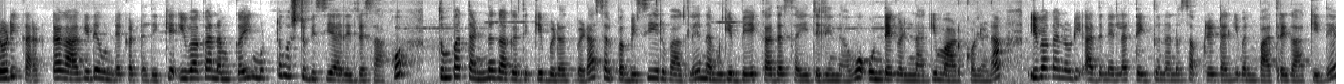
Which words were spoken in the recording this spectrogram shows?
ನೋಡಿ ಕರೆಕ್ಟಾಗಿ ಆಗಿದೆ ಉಂಡೆ ಕಟ್ಟೋದಕ್ಕೆ. ಇವಾಗ ನಮ್ಮ ಕೈ ಮುಟ್ಟುವಷ್ಟು ಬಿಸಿ ಆರಿದ್ರೆ ಸಾಕು. ತುಂಬ ತಣ್ಣಗಾಗೋದಕ್ಕೆ ಬಿಡೋದು ಬೇಡ. ಸ್ವಲ್ಪ ಬಿಸಿ ಇರುವಾಗಲೇ ನಮಗೆ ಬೇಕಾದ ಸೈಜಲ್ಲಿ ನಾವು ಉಂಡೆಗಳನ್ನಾಗಿ ಮಾಡ್ಕೊಳ್ಳೋಣ. ಇವಾಗ ನೋಡಿ, ಅದನ್ನೆಲ್ಲ ತೆಗೆದು ನಾನು ಸಪ್ರೇಟಾಗಿ ಒಂದು ಪಾತ್ರೆಗೆ ಹಾಕಿದ್ದೆ.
